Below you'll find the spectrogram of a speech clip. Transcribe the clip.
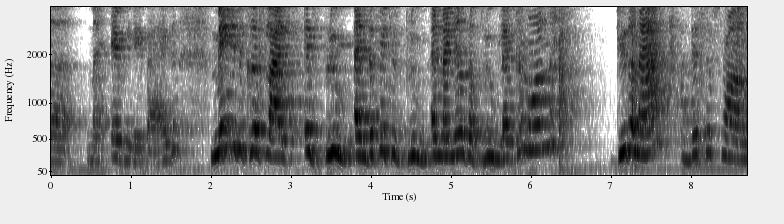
uh, my everyday bag. Mainly because like it's blue and the fit is blue and my nails are blue. Like, come on, do the math. This is from,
